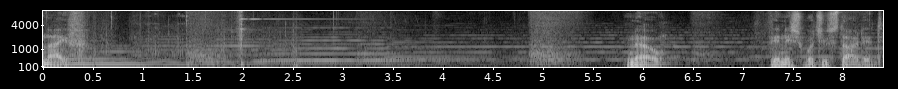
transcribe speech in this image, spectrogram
Knife. No. Finish what you started.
